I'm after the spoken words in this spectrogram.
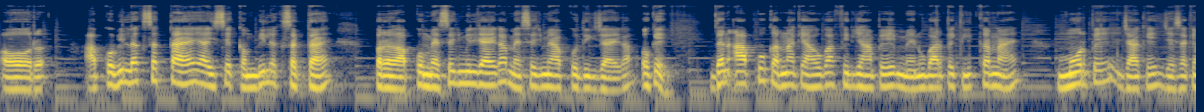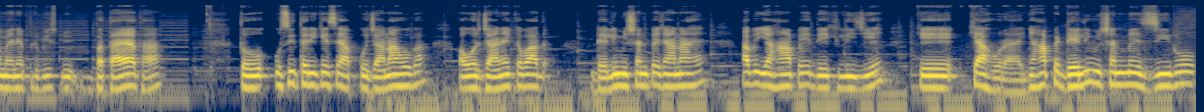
और आपको भी लग सकता है या इससे कम भी लग सकता है, पर आपको मैसेज मिल जाएगा, मैसेज में आपको दिख जाएगा। ओके, देन आपको करना क्या होगा, फिर यहाँ पे मेनू बार पे क्लिक करना है। मोर पे जाके, जैसा कि मैंने प्रीवियस बताया था तो उसी तरीके से आपको जाना होगा। और जाने के बाद डेली मिशन पे जाना है। अब यहाँ पे देख लीजिए कि क्या हो रहा है। यहाँ पे डेली मिशन में ज़ीरो,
